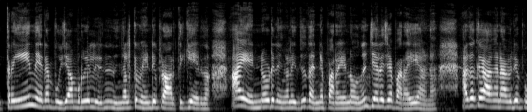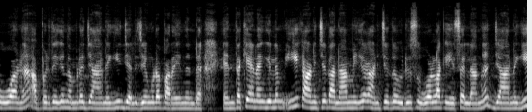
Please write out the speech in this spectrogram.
ഇത്രയും നേരം പൂജാമുറിയിൽ ഇരുന്ന് നിങ്ങൾക്ക് വേണ്ടി പ്രാർത്ഥിക്കുകയായിരുന്നു. ആ എന്നോട് നിങ്ങൾ ഇത് തന്നെ പറയണമെന്ന് ജലജ പറയുകയാണ് അതൊക്കെ അങ്ങനെ അവർ പോവാണ്. അപ്പോഴത്തേക്കും നമ്മുടെ ജാനകിയും ജലജയും കൂടെ പറയുന്നുണ്ട് എന്തൊക്കെയാണെങ്കിലും ഈ കാണിച്ചത് അനാമിക കാണിച്ചത് ഒരു സുഖമുള്ള കേസല്ല എന്ന് ജാനകി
